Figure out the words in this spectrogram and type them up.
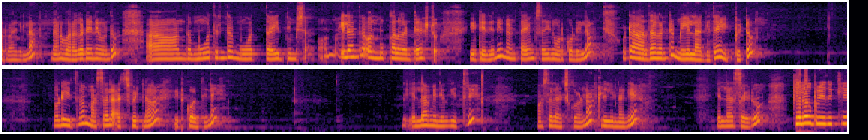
ಪರವಾಗಿಲ್ಲ. ನಾನು ಹೊರಗಡೆನೇ ಒಂದು ಒಂದು ಮೂವತ್ತರಿಂದ ಮೂವತ್ತೈದು ನಿಮಿಷ ಇಲ್ಲಾಂದರೆ ಒಂದು ಮುಕ್ಕಾಲು ಗಂಟೆ ಅಷ್ಟು ಇಟ್ಟಿದ್ದೀನಿ. ನಾನು ಟೈಮ್ ಸರಿ ನೋಡ್ಕೊಂಡಿಲ್ಲ. ಒಟ್ಟು ಅರ್ಧ ಗಂಟೆ ಮೇಲಾಗಿದೆ ಇಟ್ಬಿಟ್ಟು. ನೋಡಿ, ಈ ಥರ ಮಸಾಲೆ ಹಚ್ಬಿಟ್ಟು ನಾನು ಇಟ್ಕೊಳ್ತೀನಿ. ಎಲ್ಲ ಮೀನಿಗೆ ಇತ್ತು ಮಸಾಲೆ ಹಚ್ಕೊಳ್ಳೋಣ ಕ್ಲೀನಾಗಿ ಎಲ್ಲ ಸೈಡು. ಕೆಲವೊಬ್ಬರು ಇದಕ್ಕೆ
